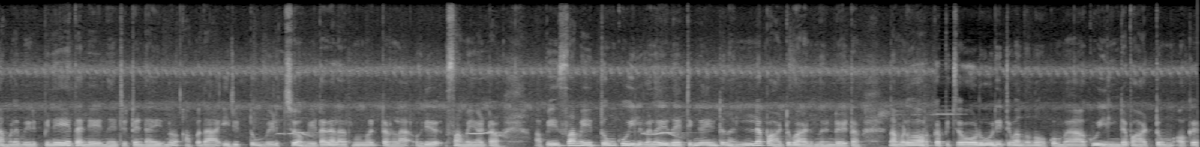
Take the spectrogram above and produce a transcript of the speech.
നമ്മൾ വെളുപ്പിനെ തന്നെ എഴുന്നേറ്റിട്ടുണ്ടായിരുന്നു. അപ്പോൾ ദാ ഇരുട്ടും വെളിച്ചവും ഇടകലർന്നിട്ടുള്ള ഒരു സമയം കേട്ടോ. അപ്പോൾ ഈ സമയത്തും കുയിലുകൾ എഴുന്നേറ്റും കഴിഞ്ഞിട്ട് നല്ല പാട്ട് പാടുന്നുണ്ട് കേട്ടോ. നമ്മൾ ഉറക്കപ്പിച്ചോട് കൂടിയിട്ട് വന്ന് നോക്കുമ്പോൾ ആ കുയിലിന്റെ പാട്ടും ഒക്കെ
